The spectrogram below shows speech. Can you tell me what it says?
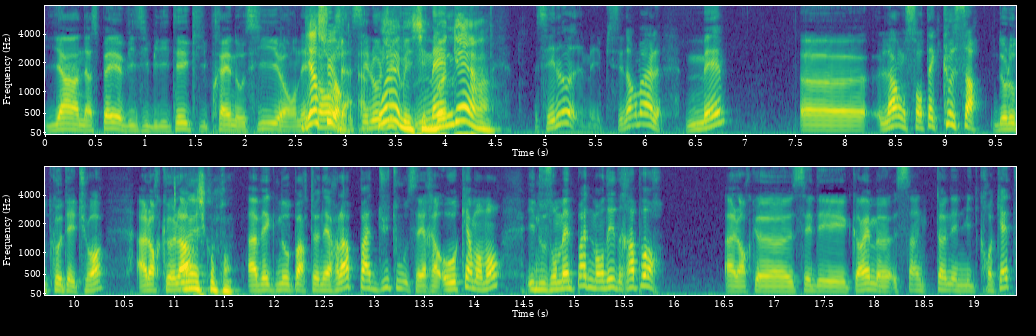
il y a un aspect visibilité qu'ils prennent aussi en Bien échange. sûr. C'est logique. Ouais, mais c'est une bonne guerre. C'est lo- mais c'est normal. Mais euh, là, on sentait que ça de l'autre côté, tu vois. Alors que là, Ouais, je comprends. avec nos partenaires là, pas du tout. C'est-à-dire à aucun moment, ils nous ont même pas demandé de rapport. Alors que c'est des quand même 5 tonnes et demie de croquettes.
